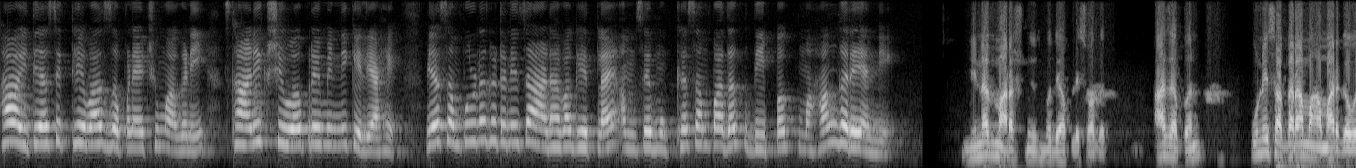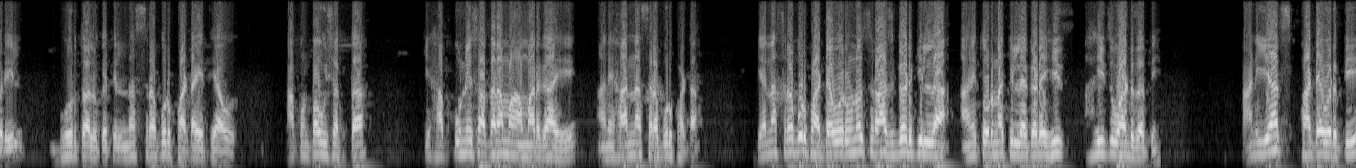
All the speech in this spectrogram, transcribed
हा ऐतिहासिक ठेवा जपण्याची मागणी स्थानिक शिवप्रेमींनी केली आहे. या संपूर्ण घटनेचा आढावा घेतलाय आमचे मुख्य संपादक दीपक महांगरे यांनी. निनाद महाराष्ट्र न्यूजमध्ये आपले स्वागत. आज आपण पुणे सातारा महामार्गावरील भोर तालुक्यातील नसरापूर फाटा येथे आहोत. आपण पाहू शकता की हा पुणे सातारा महामार्ग आहे आणि हा नसरापूर फाटा. या नसरापूर फाट्यावरूनच राजगड किल्ला आणि तोरणा किल्ल्याकडे हीच हीच वाट जाते. आणि याच फाट्यावरती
